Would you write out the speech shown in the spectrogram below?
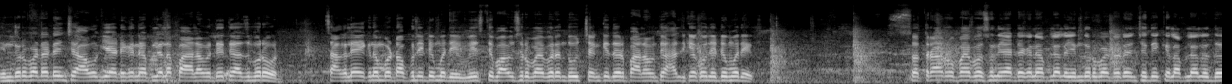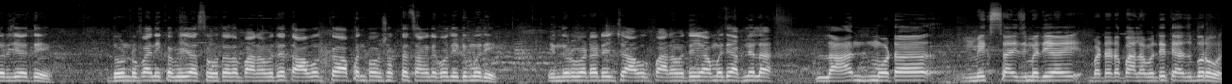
इंदोर बटाट्यांची आवक या ठिकाणी आपल्याला पाहायला मिळते. त्याचबरोबर चांगल्या एक नंबर टॉप क्वालिटीमध्ये वीस ते बावीस रुपयापर्यंत उच्चांकी दर पाहायला मिळते. हलक्या क्वालिटीमध्ये सतरा रुपयापासून या ठिकाणी आपल्याला इंदोर बटाट्यांचे देखील आपल्याला दर जे आहे ते दोन रुपयांनी कमी जास्त होताना पाहायला मिळते. तर आवक आपण पाहू शकता चांगल्या क्वालिटीमध्ये इंदोर बटाट्यांची आवक पाहायला मिळते. यामध्ये आपल्याला लहान मोठा मिक्स साईजमध्ये बटाटा पाहायला मिळते. त्याचबरोबर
